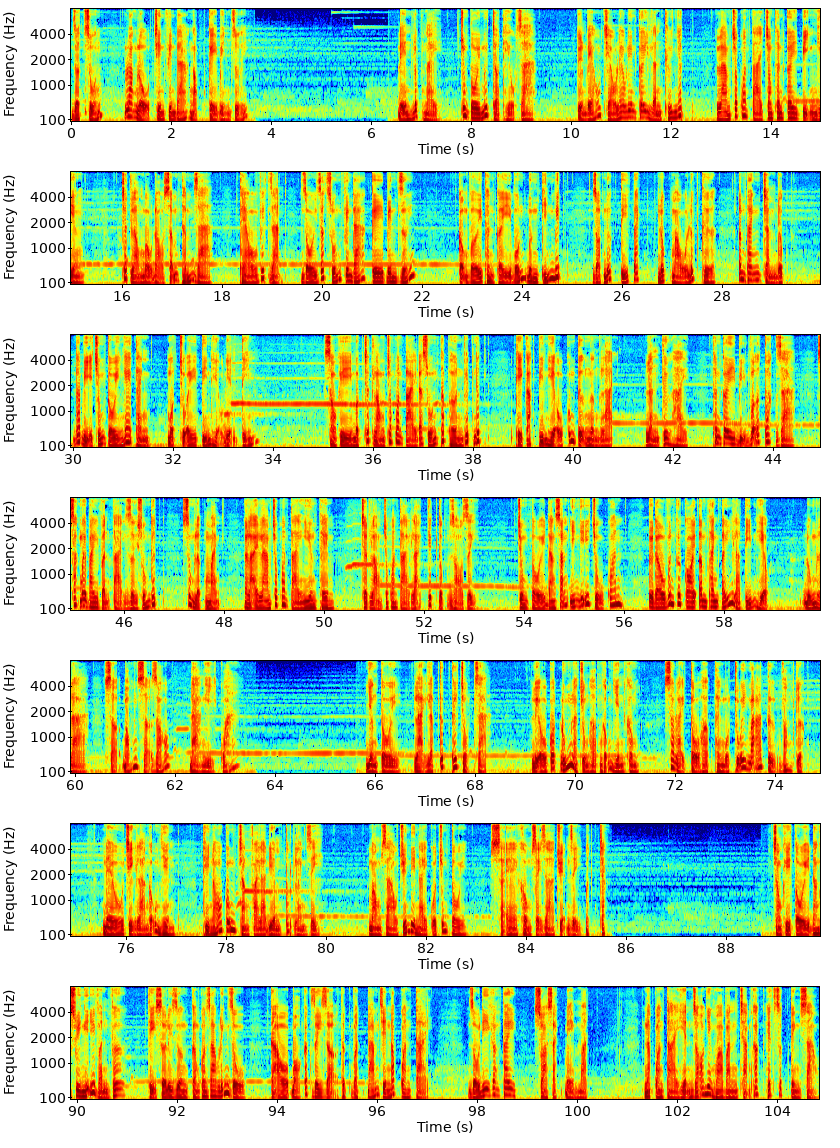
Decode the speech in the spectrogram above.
Rớt xuống, Loang lộ trên phiến đá ngọc kề bên dưới. Đến lúc này Chúng tôi mới chợt hiểu ra Tuyển béo trèo leo lên cây lần thứ nhất làm cho quan tài trong thân cây bị nghiêng. Chất lỏng màu đỏ sẫm thấm ra, theo vết dạn rồi rớt xuống phiến đá kê bên dưới. Cộng với thân cây vốn bưng kín mít, giọt nước tí tách, lúc màu lúc thừa, âm thanh trầm đục đã bị chúng tôi nghe thành một chuỗi tín hiệu điện tín. Sau khi mực chất lỏng trong quan tài đã xuống thấp hơn vết nứt, thì các tín hiệu cũng tự ngừng lại. Lần thứ hai, thân cây bị vỡ toác ra, xác máy bay vận tải rơi xuống đất, xung lực mạnh lại làm cho quan tài nghiêng thêm, chất lỏng trong quan tài lại tiếp tục dò dỉ. Chúng tôi đang sẵn ý nghĩ chủ quan, từ đầu vẫn cứ coi âm thanh ấy là tín hiệu. Đúng là sợ bóng sợ gió, đà nghỉ quá. Nhưng tôi lại lập tức thấy trột dạ. Liệu có đúng là trùng hợp ngẫu nhiên không? Sao lại tổ hợp thành một chuỗi mã tử vong được Nếu chỉ là ngẫu nhiên, Thì nó cũng chẳng phải là điểm tốt lành gì Mong sao chuyến đi này của chúng tôi Sẽ không xảy ra chuyện gì bất chắc Trong khi tôi đang suy nghĩ vẩn vơ, Thì Sơ Lê Dương cầm con dao lính dù Cạo bỏ các dây dợ thực vật bám trên nóc quan tài Rồi đi găng tay Xoa sạch bề mặt. Nắp quan tài hiện rõ những hoa văn chạm khắc hết sức tinh xảo.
